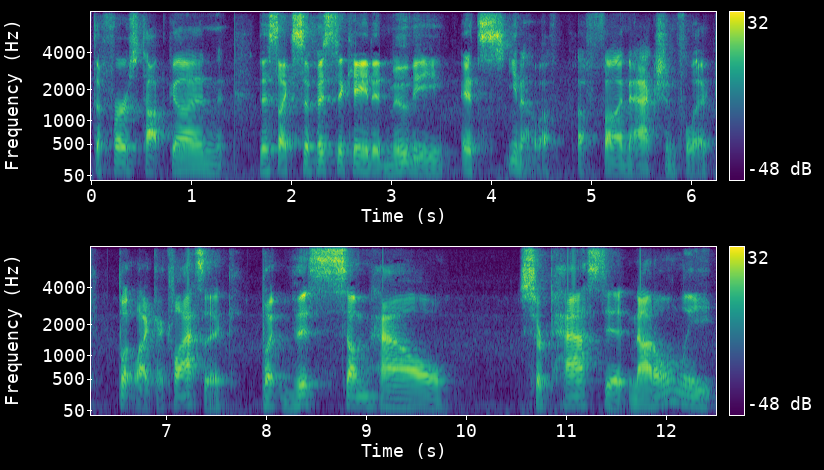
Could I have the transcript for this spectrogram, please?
the first Top Gun, this like sophisticated movie. It's, you know, a, a fun action flick, but like a classic. But this somehow surpassed it not only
